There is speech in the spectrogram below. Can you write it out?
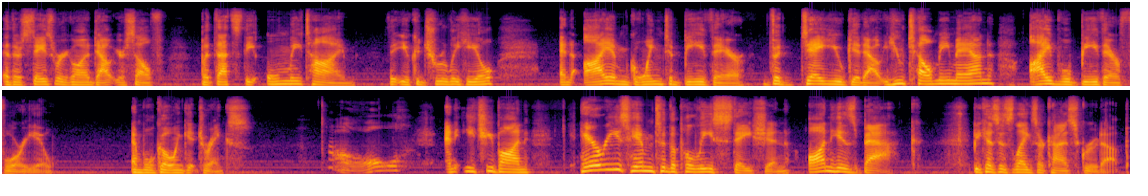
And there's days where you're gonna doubt yourself, but that's the only time that you can truly heal. And I am going to be there the day you get out. You tell me, man, I will be there for you. And we'll go and get drinks Oh. And Ichiban carries him to the police station on his back because his legs are kind of screwed up.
